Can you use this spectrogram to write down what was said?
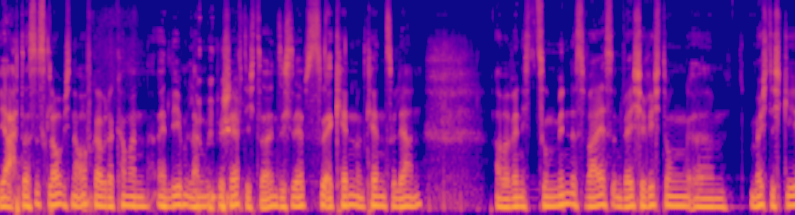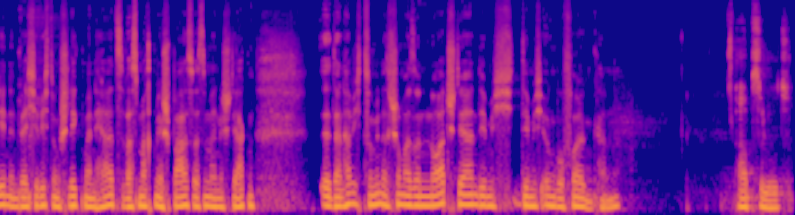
ja, das ist, glaube ich, eine Aufgabe, da kann man ein Leben lang mit beschäftigt sein, sich selbst zu erkennen und kennenzulernen. Aber wenn ich zumindest weiß, in welche Richtung ähm, möchte ich gehen, in welche Richtung schlägt mein Herz, was macht mir Spaß, was sind meine Stärken, äh, dann habe ich zumindest schon mal so einen Nordstern, dem ich, dem ich irgendwo folgen kann. Ne? Absolut,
